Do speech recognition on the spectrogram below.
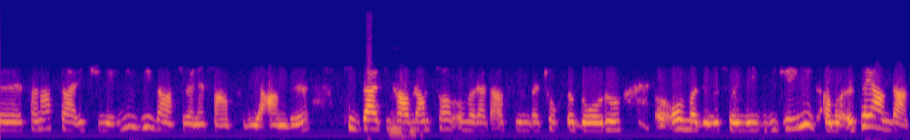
e, sanat tarihçilerinin Bizans Rönesansı diye andığı ki belki kavramsal olarak aslında çok da doğru e, olmadığını söyleyebileceğimiz ama öte yandan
